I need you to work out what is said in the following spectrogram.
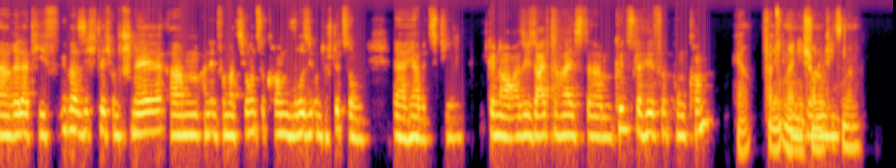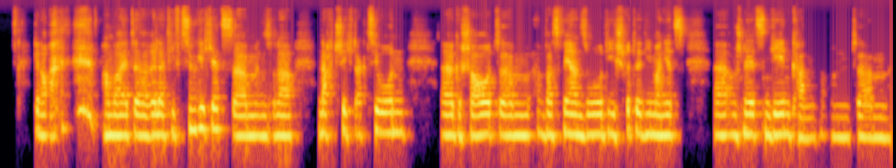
äh, relativ übersichtlich und schnell ähm, an Informationen zu kommen, wo sie Unterstützung äh, herbeziehen. Genau, also die Seite heißt ähm, künstlerhilfe.com. Ja, verlinken wir in die Shownotizen dann. Genau, haben wir halt äh, relativ zügig jetzt ähm, in so einer Nachtschichtaktion äh, geschaut, ähm, was wären so die Schritte, die man jetzt äh, am schnellsten gehen kann. Und ähm,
